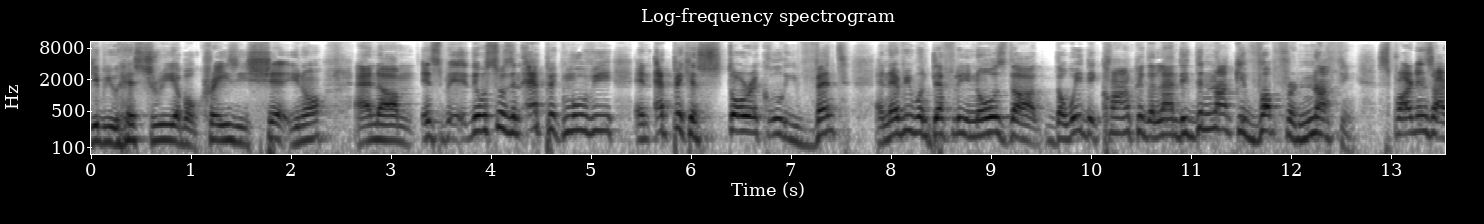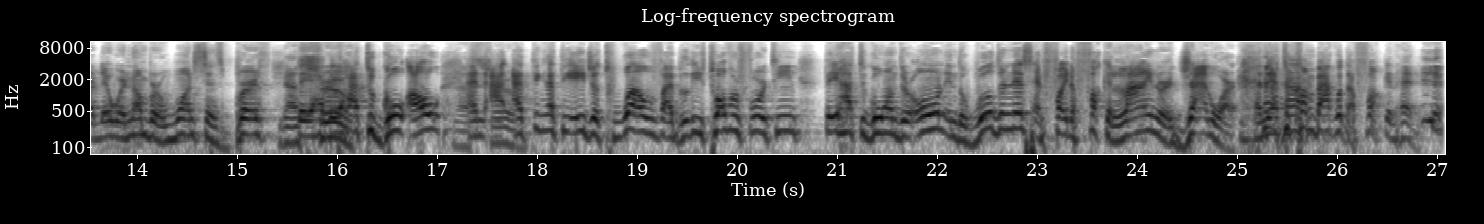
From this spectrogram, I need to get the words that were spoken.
give you history about crazy shit, you know. And um, it's this was an epic movie, an epic historical event, and everyone definitely knows the the way they conquered the land. They did not give up for nothing. Spartans are they were number one since birth. That's they, had, true. they had to go out, and. I, I think at the age of twelve, I believe twelve or fourteen, they had to go on their own in the wilderness and fight a fucking lion or a jaguar, and they had to come back with a fucking head. They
